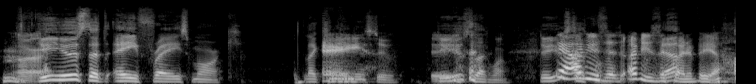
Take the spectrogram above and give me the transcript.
Hmm. All Do you use that A phrase, Mark? Like Hey. Canadians do. Do you use that one? Do you Yeah, I've used one? it. I've used it quite a bit. Yeah.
